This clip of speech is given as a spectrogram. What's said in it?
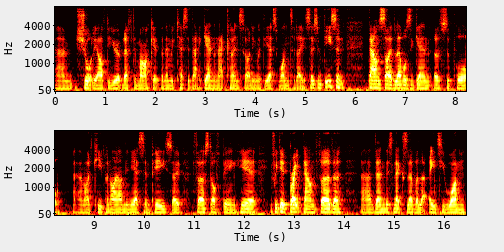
Um, shortly after Europe left the market, but then we've tested that again, and that coinciding with the S1 today. So some decent downside levels again of support um, I'd keep an eye on in the S&P. So first off being here, if we did break down further, uh, then this next level at 81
